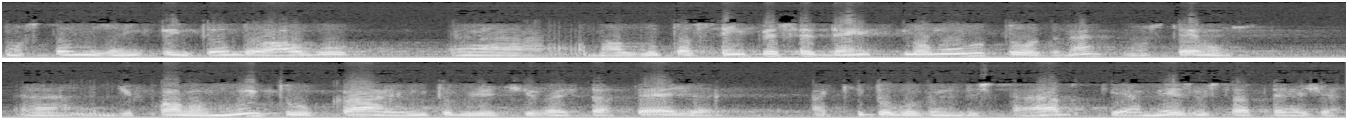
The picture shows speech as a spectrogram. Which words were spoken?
nós estamos enfrentando algo, é, uma luta sem precedentes no mundo todo, né? Nós temos é, de forma muito clara e muito objetiva a estratégia aqui do governo do estado, que é a mesma estratégia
